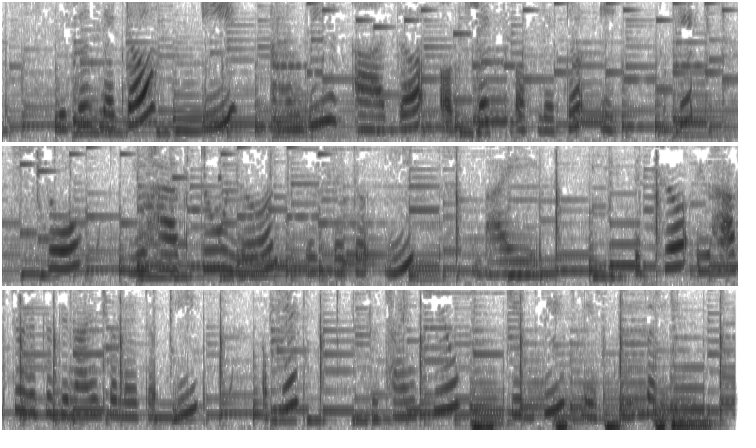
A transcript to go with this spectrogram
this is letter e are the objects of letter e okay? So you have to learn this letter e by picture. You have to recognize the letter e okay? So thank you kidsy play school parade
